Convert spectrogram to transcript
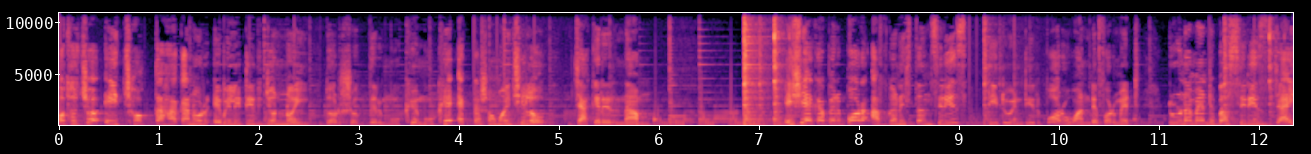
অথচ এই ছক্কা হাঁকানোর এবিলিটির জন্যই দর্শকদের মুখে মুখে একটা সময় ছিল জাকেরের নাম। এশিয়া কাপের পর আফগানিস্তান সিরিজ টি টোয়েন্টির পর ওয়ান ডে ফরম্যাট টুর্নামেন্ট বা সিরিজ যাই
